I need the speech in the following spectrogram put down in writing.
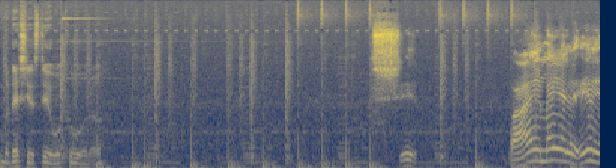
But that shit still was cool though. Shit. Well, I ain't mad at any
